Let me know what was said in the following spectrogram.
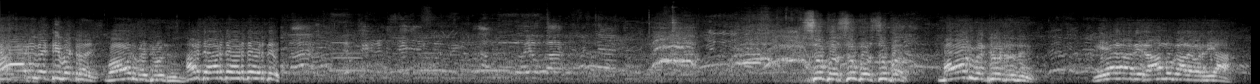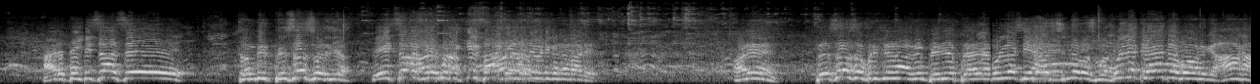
மாடு வெற்றி பெற்றது. மாடு வெற்றி பெற்றது. அடுத்து அடுத்து அடுத்து அடுத்து. Super super super. மாடு வெற்றி பெற்றது ஏழாவது ராமுகால வருதியா? அடுத்து பிசாசு. தம்பி பிசாஸ் வருதியா? பிசாசு மாடு. அண்ணே பிசாச பிடிக்கணும்னா அவன் பெரிய புல்லட் சின்ன மாடு. புல்லட் வேகத்துல போறதுக்கு. ஆகா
